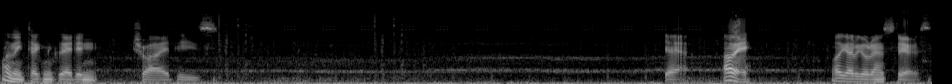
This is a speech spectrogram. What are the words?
Well, I mean, technically I didn't try these. Yeah. Oh, okay. Well, I gotta go downstairs.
